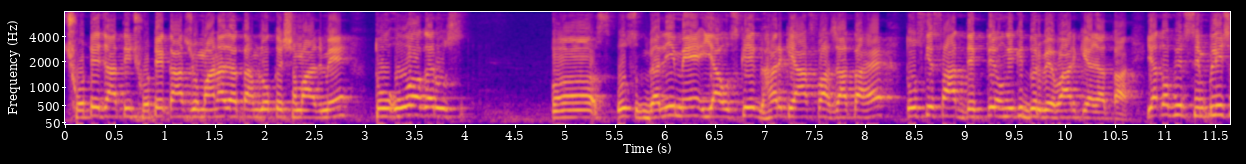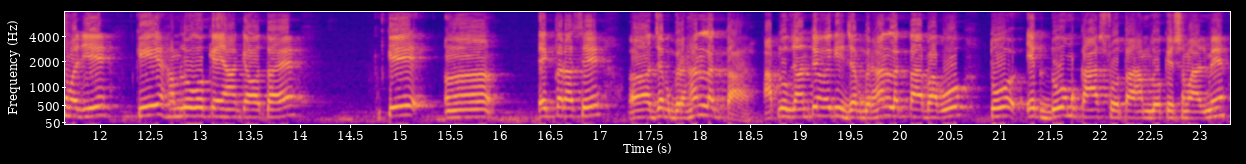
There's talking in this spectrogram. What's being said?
छोटे जाति, छोटे कास्ट जो माना जाता है हम लोग के समाज में तो वो अगर उस उस गली में या उसके घर के आसपास जाता है तो उसके साथ देखते होंगे कि दुर्व्यवहार किया जाता है। या तो फिर सिंपली समझिए कि हम लोगों के यहाँ क्या होता है कि एक तरह से जब ग्रहण लगता है, आप लोग जानते होंगे कि जब ग्रहण लगता है बाबू तो एक डोम कास्ट होता है हम लोग के समाज में,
